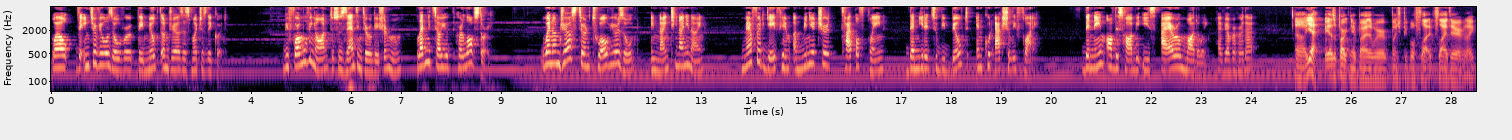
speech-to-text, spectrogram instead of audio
Well, the interview was over, they milked Andreas as much as they could. Before moving on to Suzanne's interrogation room, let me tell you her love story. When Andreas turned 12 years old in 1999, Manfred gave him a miniature type of plane that needed to be built and could actually fly. The name of this hobby is aeromodeling. Have you ever heard that? Uh, yeah, he has a park nearby where a bunch of people fly fly there, like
